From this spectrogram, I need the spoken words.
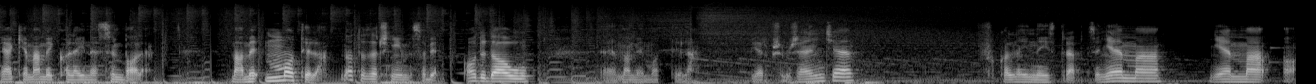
jakie mamy kolejne symbole. Mamy motyla. No to zacznijmy sobie od dołu. E, Mamy motyla w pierwszym rzędzie. W kolejnej zdrabce nie ma. Nie ma. O,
